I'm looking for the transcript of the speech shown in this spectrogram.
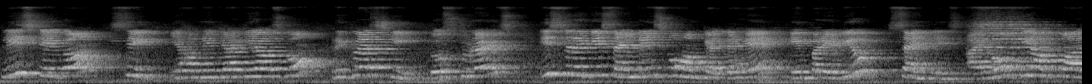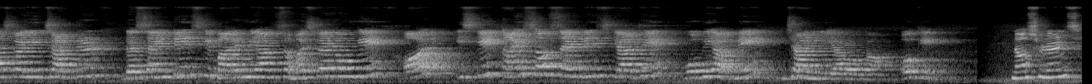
प्लीज़ टेक अ सीट ये हमने क्या किया उसको? रिक्वेस्ट की। तो स्टूडेंट्स इस तरह के सेंटेंस को हम कहते इंपरेटिव सेंटेंस आई होप कि आपको आज का ये चैप्टर द सेंटेंस के बारे में आप समझ गए होंगे और इसके काइंड्स ऑफ़ सेंटेंस क्या थे, वो भी आपने जान लिया होगा। Okay now students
